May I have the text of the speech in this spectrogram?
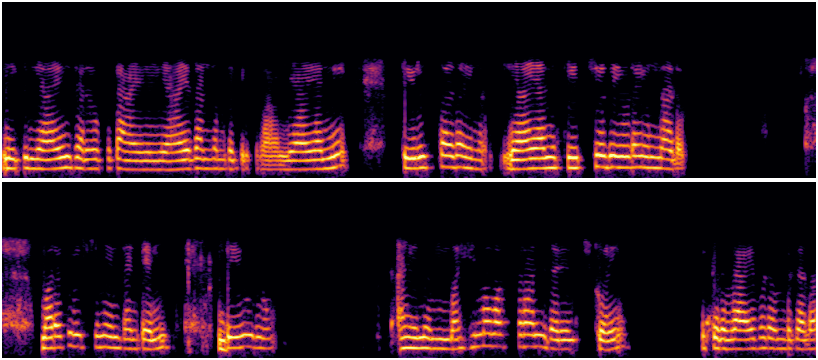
నీకు న్యాయం జరగకపోతే ఆయన న్యాయదండం దగ్గరికి రా. న్యాయాన్ని తీరుస్తాడు ఆయన. న్యాయాన్ని తీర్చే దేవుడై ఉన్నాడు. మరొక విషయం ఏంటంటే దేవుడు ఆయన మహిమ వస్త్రాన్ని ధరించుకొని ఇక్కడ వ్రాయబడి ఉంది కదా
